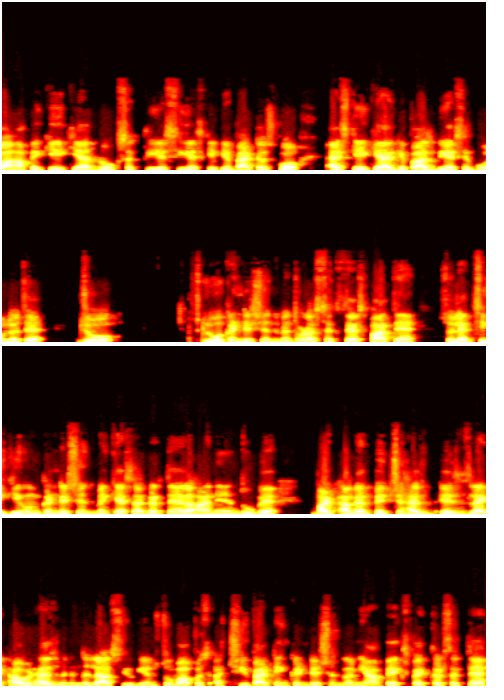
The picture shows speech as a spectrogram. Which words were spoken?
वहाँ पे के के आर रोक सकती है सीएसके के बैटर्स को। एस के के आर के पास भी ऐसे बोलर्स है, जो स्लो कंडीशन में थोड़ा सक्सेस पाते हैं। सो लेट्स सी कि उन कंडीशन में कैसा करते हैं रहाने दुबे बट अगर pitch is like how it has been in the last few games तो वापस अच्छी बैटिंग कंडीशन हम यहाँ पे एक्सपेक्ट कर सकते हैं।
